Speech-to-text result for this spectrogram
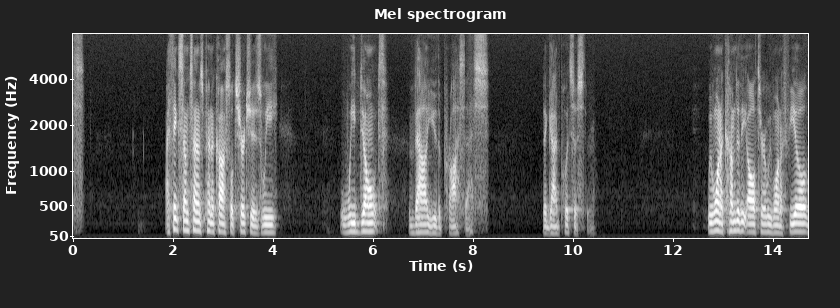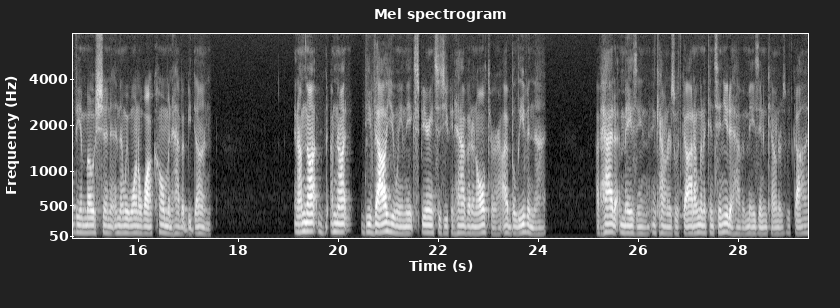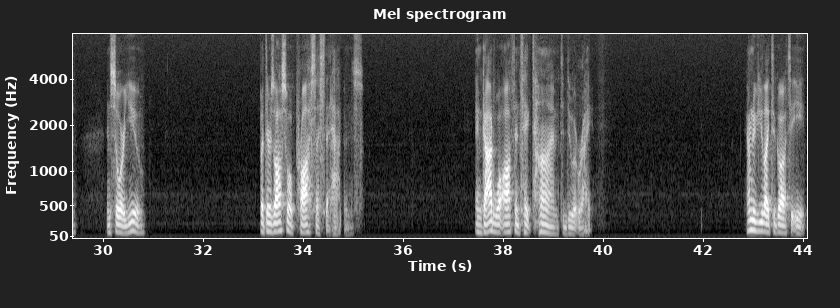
I think sometimes Pentecostal churches, we, we don't value the process that God puts us through. We want to come to the altar, we want to feel the emotion, and then we want to walk home and have it be done. And I'm not, I'm not devaluing the experiences you can have at an altar. I believe in that. I've had amazing encounters with God. I'm going to continue to have amazing encounters with God. And so are you. But there's also a process that happens. And God will often take time to do it right. How many of you like to go out to eat?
